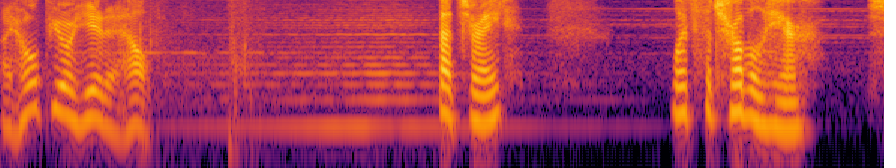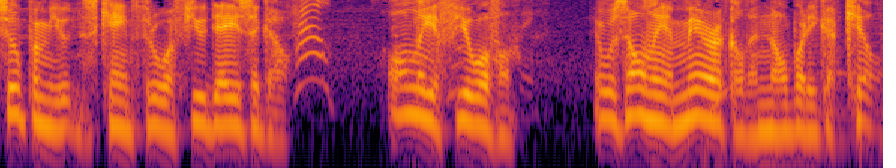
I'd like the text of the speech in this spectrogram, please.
I hope you're here to help. That's right. What's the trouble here? Super mutants came through a few days ago. Only a few of them. It was only a miracle that nobody got killed.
